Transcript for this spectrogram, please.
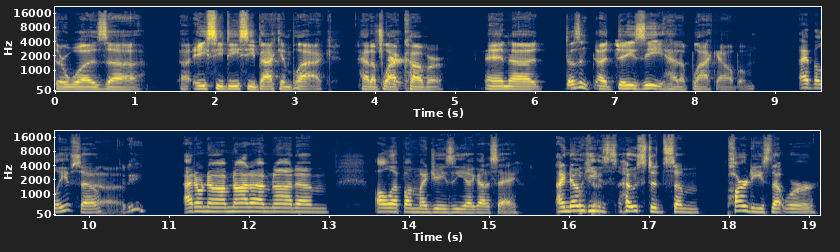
There was uh, uh, ACDC Back in Black had a black cover, and uh, doesn't uh, Jay Z had a black album? I believe so. Uh, Did he? I don't know. I'm not. I'm not. Um, all up on my Jay Z. I gotta say. I know Okay. he's hosted some parties that were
